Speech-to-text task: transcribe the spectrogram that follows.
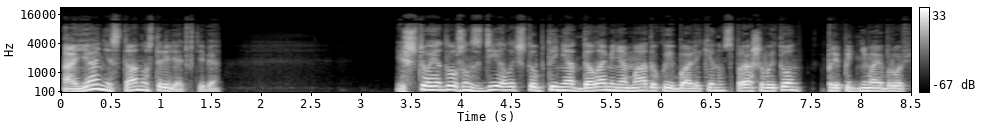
а я не стану стрелять в тебя». «И что я должен сделать, чтобы ты не отдала меня Мадуку и Баликину?» — спрашивает он, приподнимая бровь.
